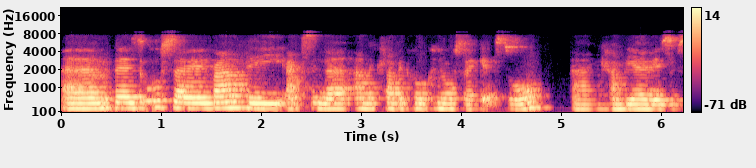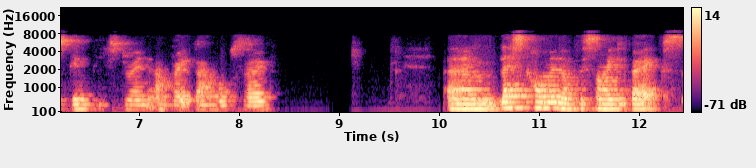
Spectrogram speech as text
Um, there's also around the axilla and the clavicle can also get sore and can be areas of skin blistering and breakdown also. Um, less common of the side effects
